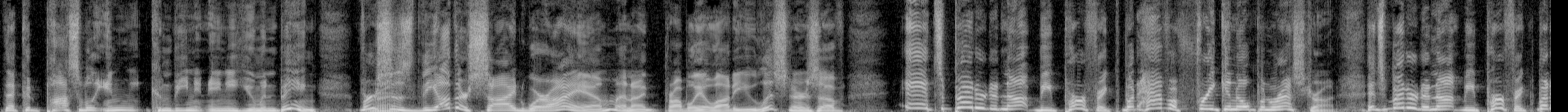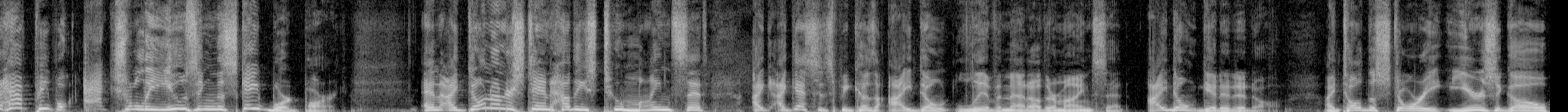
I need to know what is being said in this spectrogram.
that could possibly inconvenience any human being. Versus the other side where I am, and I probably a lot of you listeners of, it's better to not be perfect, but have a freaking open restaurant. It's better to not be perfect, but have people actually using the skateboard park. And I don't understand how these two mindsets. I, I guess it's because I don't live in that other mindset. I don't get it at all. I told the story years ago.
